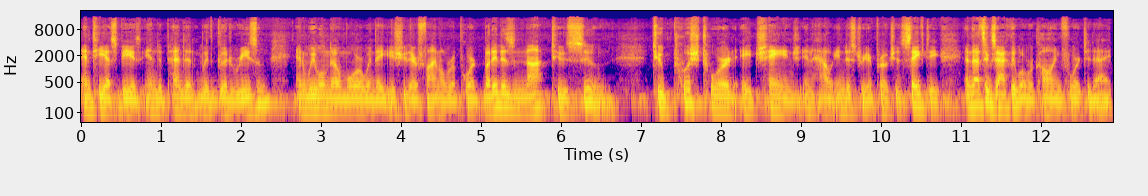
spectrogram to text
NTSB is independent with good reason, and we will know more when they issue their final report. But it is not too soon to push toward a change in how industry approaches safety. And that's exactly what we're calling for today.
